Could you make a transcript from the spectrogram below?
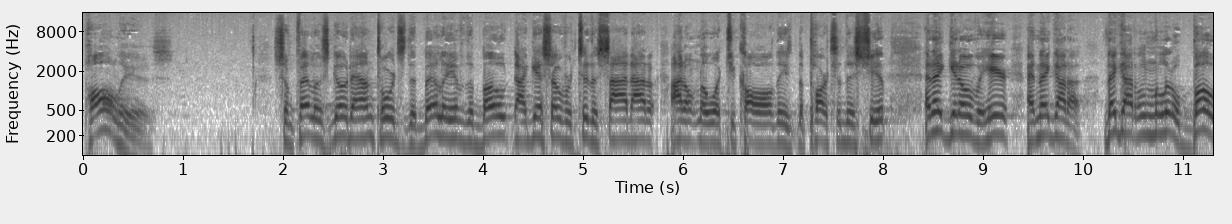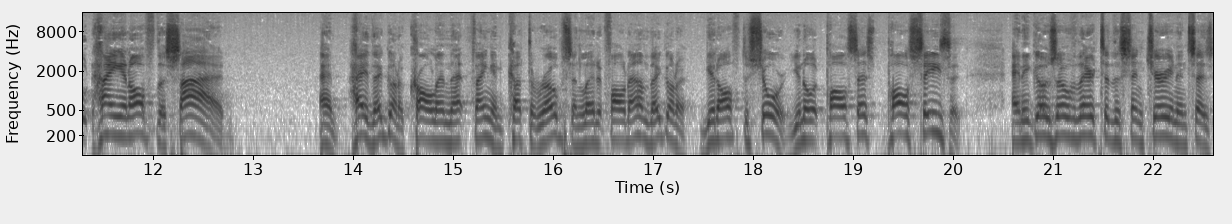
Paul is. Some fellows go down towards the belly of the boat, I guess over to the side. I don't, I don't know what you call all these the parts of this ship. And they get over here and they got a they got a little boat hanging off the side. And hey, they're going to crawl in that thing and cut the ropes and let it fall down. They're going to get off the shore. You know what Paul says? Paul sees it. And he goes over there to the centurion and says,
